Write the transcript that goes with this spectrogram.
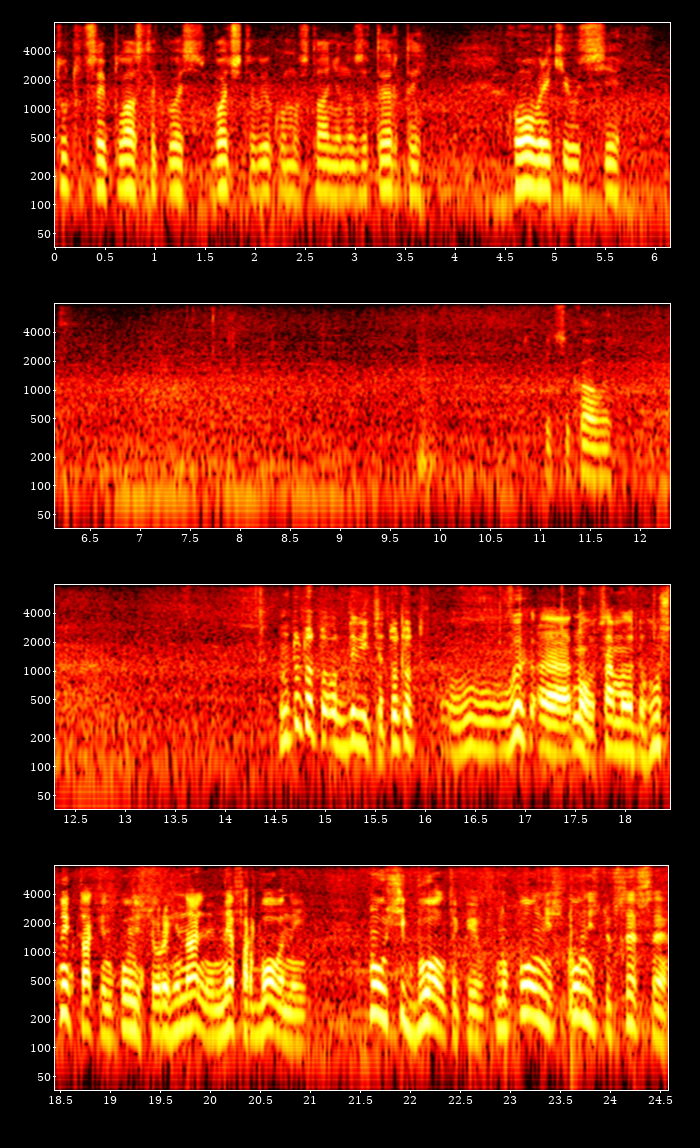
Тут цей пластик весь, бачите в якому стані не затертий. Коврики усі. Такий цікавий. Ну тут от, от дивіться, тут от в, в- е, ну, саме от глушник, так, він повністю оригінальний, не фарбований. Ну, усі болтики, ну повністю, повністю все-все.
